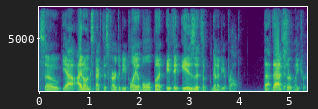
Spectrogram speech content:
So yeah, I don't expect this card to be playable, but if it is, it's going to be a problem. That that's certainly true.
